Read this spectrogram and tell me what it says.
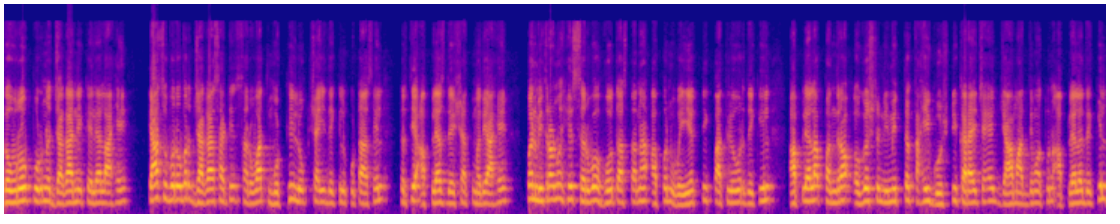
गौरवपूर्ण जगाने केलेला आहे. त्याचबरोबर जगासाठी सर्वात मोठी लोकशाही देखील कुठं असेल तर ती आपल्याच देशात मध्ये आहे. पण मित्रांनो हे सर्व होत असताना आपण वैयक्तिक पातळीवर देखील आपल्याला पंधरा ऑगस्ट निमित्त काही गोष्टी करायच्या आहेत ज्या माध्यमातून आपल्याला देखील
